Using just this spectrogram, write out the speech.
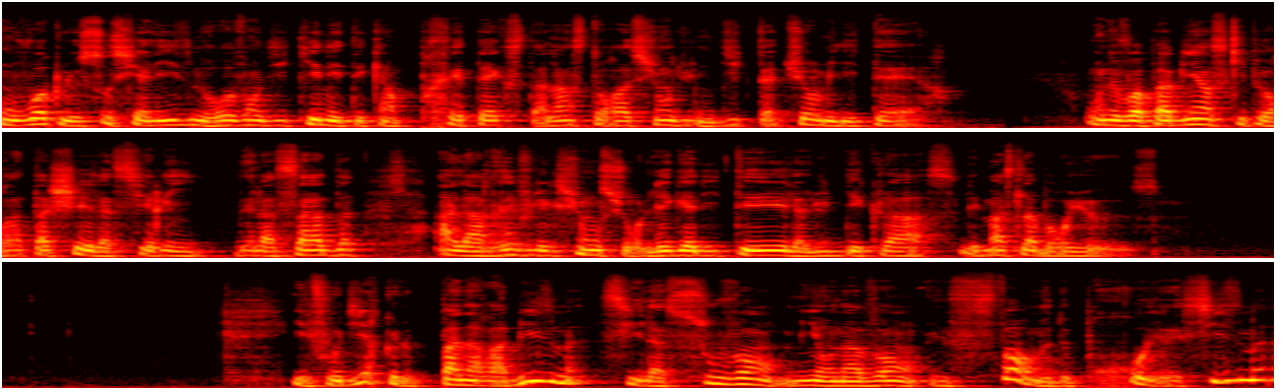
on voit que le socialisme revendiqué n'était qu'un prétexte à l'instauration d'une dictature militaire on ne voit pas bien ce qui peut rattacher la Syrie d'El-Assad à la réflexion sur l'égalité, la lutte des classes, les masses laborieuses. Il faut dire que le panarabisme, s'il a souvent mis en avant une forme de progressisme,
